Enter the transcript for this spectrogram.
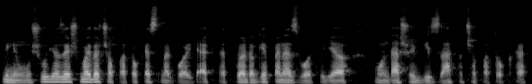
minimum súlyhoz, és majd a csapatok ezt megoldják. Tehát tulajdonképpen ez volt ugye a mondás, hogy bízzák a csapatokra.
